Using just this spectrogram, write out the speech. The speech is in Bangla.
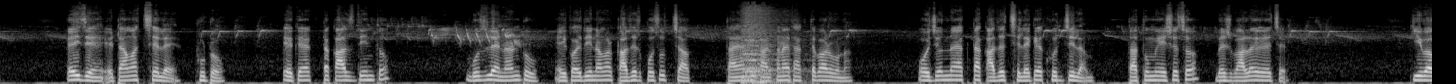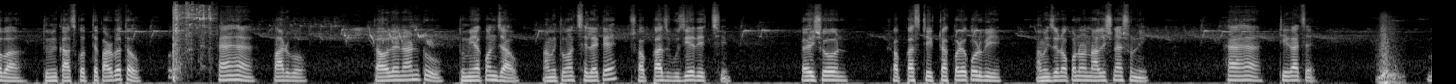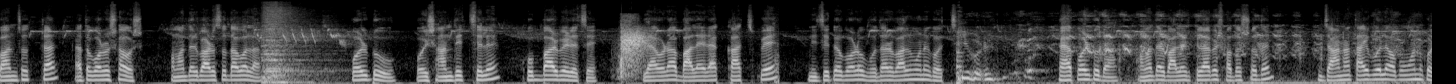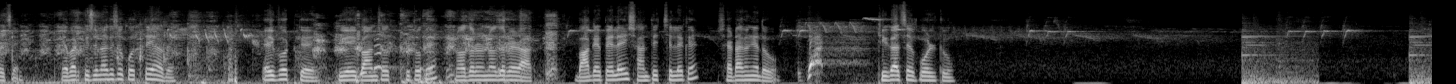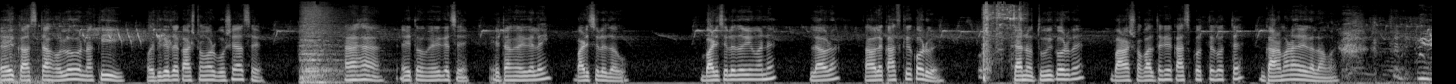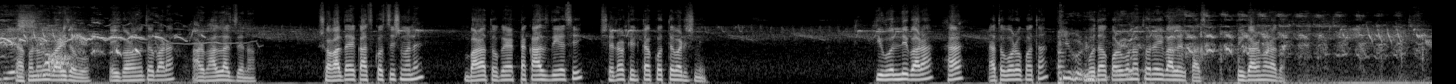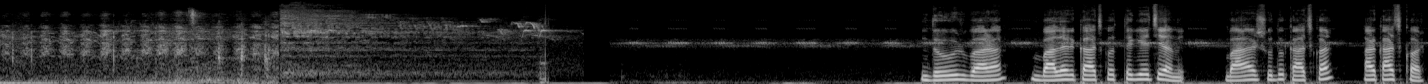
এই যে, এটা আমার ছেলে, ফুটো। একে একটা কাজ দিন তো। বুঝলে নান্টু, এই কয়দিন আমার কাজের প্রচুর চাপ, তাই আমি কারখানায় থাকতে পারব না। ওই জন্য একটা কাজের ছেলেকে খুঁজছিলাম। তা তুমি এসেছ? বেশ ভালোই হয়েছে। কি বাবা, তুমি কাজ করতে পারবে তো? হ্যাঁ হ্যাঁ পারব। তাহলে নান্টু, তুমি এখন যাও। আমি তোমার ছেলেকে সব কাজ বুঝিয়ে দিচ্ছি। এই শোন, সব কাজ ঠিকঠাক করে করবি। আমি যেন কোনো নালিশ না শুনি। হ্যাঁ হ্যাঁ ঠিক আছে। বাঞ্চত্তার এত বড় সাহস। আমাদের বারোশো দাবালা পল্টু, ওই শান্তির ছেলে খুব বার বেড়েছে। লেওড়া বালের এক কাজ পেয়ে নিজেকে বড় বোধার বাল মনে করছে। হ্যাঁ পল্টুদা আমাদের বালের ক্লাবের সদস্যদের জানা তাই বলে অপমান করেছে। এবার কিছু না কিছু করতেই হবে। এই ভোটকে, তুই এই বাঞ্চত ফুটোকে নজরে নজরে রাখ। বাগে পেলেই শান্তির ছেলেকে সেটা ভেঙে দেবো। ঠিক আছে, পল্টু। এই কাজটা হলো নাকি? ওইদিকে যে কাস্টমার বসে আছে? হ্যাঁ হ্যাঁ এই তো হয়ে গেছে। এটা হয়ে গেলেই বাড়ি চলে যাব। বাড়ি চলে যাবি মানে লাউরা? তাহলে কাজ কে করবে? কেন তুমি করবে? বাড়া সকাল থেকে কাজ করতে করতে গাড়মারা হয়ে গেল আমার। এখন আমি বাড়ি যাব। এই গরমেতে বাড়া আর ভালো লাগছে না। সকাল থেকে কাজ করছিস মানে? বাড়া তোকে একটা কাজ দিয়েছি সেটাও ঠিকঠাক করতে পারিসনি। কি বললি বাড়া? হ্যাঁ এত বড় কথা? বোধা করব না তোর এই বালের কাজ। তুই গাড়মারা দা। দূর বাড়া বালের কাজ করতে গিয়েছি আমি। বাড়া শুধু কাজ কর আর কাজ কর।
